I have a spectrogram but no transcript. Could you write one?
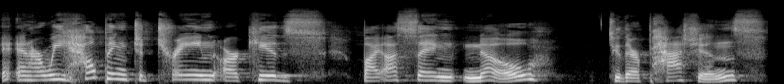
And are we helping to train our kids by us saying no to their passions,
